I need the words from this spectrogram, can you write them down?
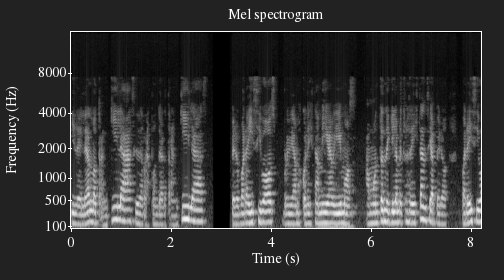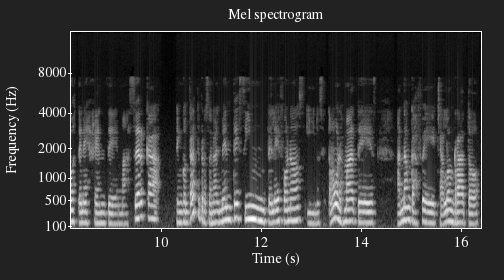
y de leerlo tranquilas y de responder tranquilas. Pero por ahí si vos, digamos con esta amiga vivimos a un montón de kilómetros de distancia, pero por ahí si vos tenés gente más cerca, encontrarte personalmente sin teléfonos y, no sé, toma unos mates, anda a un café, charla un rato.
